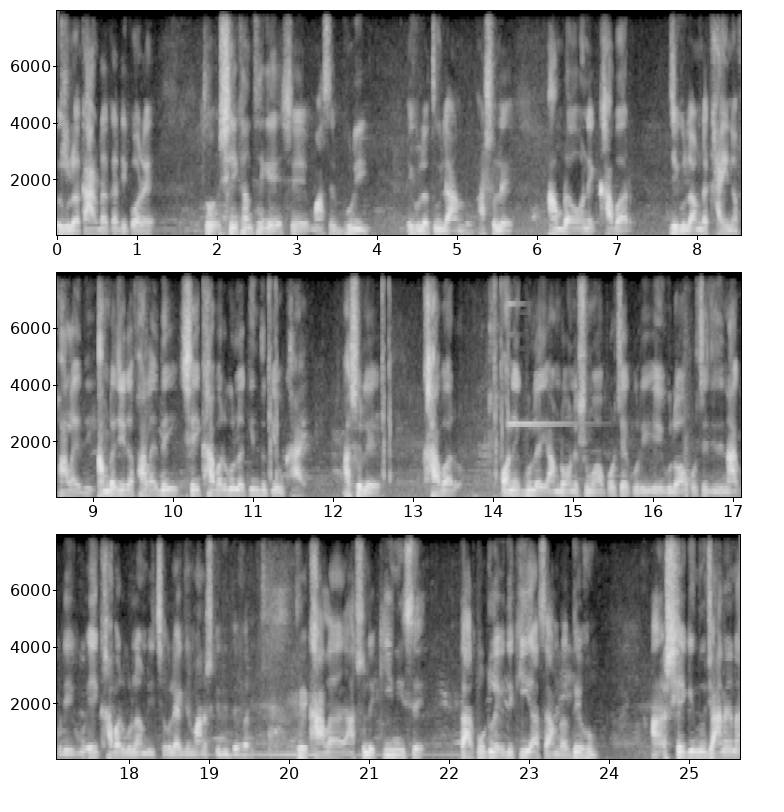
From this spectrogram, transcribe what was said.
ওইগুলো কাটাকাটি করে, তো সেইখান থেকে সে মাছের ভুড়ি এগুলো তুলে আনলো। আসলে আমরা অনেক খাবার যেগুলো আমরা খাই না, ফালাই দিই। আমরা যেটা ফালাই দিই, সেই খাবারগুলো কিন্তু কেউ খায়। আসলে খাবার অনেকগুলোই আমরা অনেক সময় অপচয় করি, এগুলো অপচয় যদি না করি, এই খাবারগুলো আমরা ইচ্ছা করলে একজন মানুষকে দিতে পারি। তো এই খালা আসলে কি নিছে? তার পোটলে যদি কি আছে আমরা দেহুম সে কিন্তু জানে না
